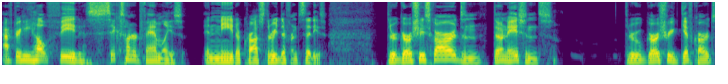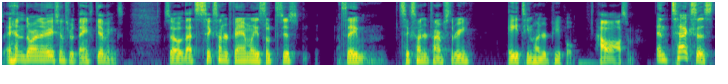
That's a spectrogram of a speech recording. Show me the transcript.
after he helped feed 600 families in need across three different cities through grocery cards and donations through grocery gift cards and donations for Thanksgivings. So that's 600 families. Let's just say 600 times three, 1,800 people. How awesome. In Texas,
